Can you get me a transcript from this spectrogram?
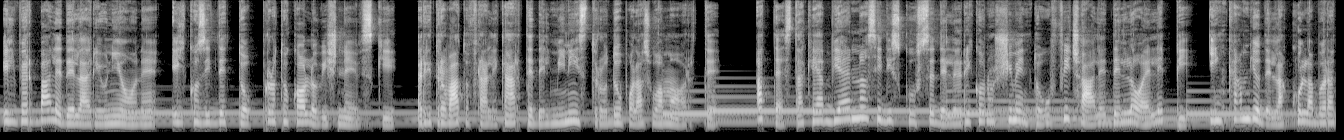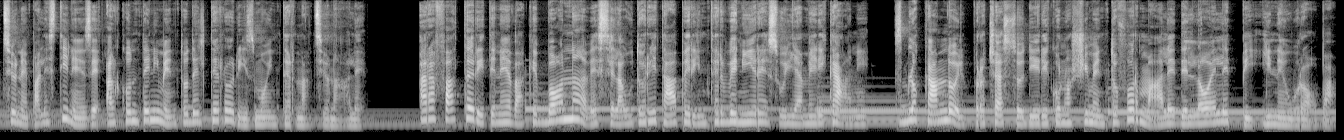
Il verbale della riunione, il cosiddetto Protocollo Wisniewski, ritrovato fra le carte del ministro dopo la sua morte, attesta che a Vienna si discusse del riconoscimento ufficiale dell'OLP in cambio della collaborazione palestinese al contenimento del terrorismo internazionale. Arafat riteneva che Bonn avesse l'autorità per intervenire sugli americani, sbloccando il processo di riconoscimento formale dell'OLP in Europa.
